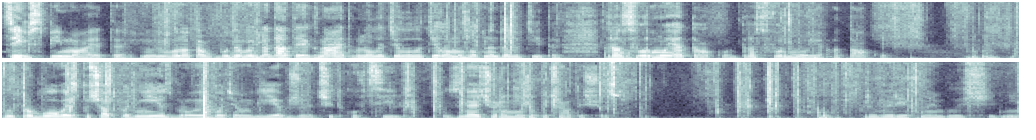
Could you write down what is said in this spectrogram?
ціль спіймаєте. Ну, воно так буде виглядати, як знаєте, воно летіло, летіло, могло б не долетіти. Трансформує атаку. Трансформує атаку. Випробовує спочатку однією зброєю, потім б'є вже чітко в ціль. З вечора може почати щось. Кривий ріг найближчі дні.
